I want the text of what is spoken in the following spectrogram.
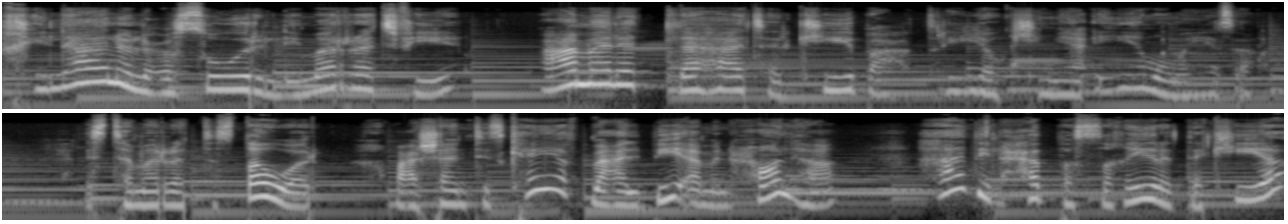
خلال العصور اللي مرت فيه عملت لها تركيبة عطرية وكيميائية مميزة. استمرت تتطور وعشان تتكيف مع البيئة من حولها هذه الحبة الصغيرة الذكية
